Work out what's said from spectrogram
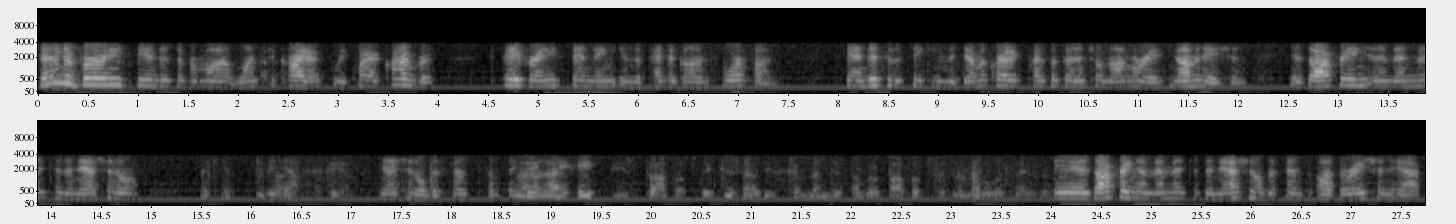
Senator Bernie Sanders of Vermont wants to cry, require Congress to pay for any spending in the Pentagon's war fund. Sanders, who is seeking the Democratic presidential nomina- nomination, is offering an amendment to the National I can't read that Damn. National Defense something or other. I, I hate these pop-ups. They just have these tremendous number of pop-ups in the middle of things. is offering an amendment to the National Defense Authorization Act,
